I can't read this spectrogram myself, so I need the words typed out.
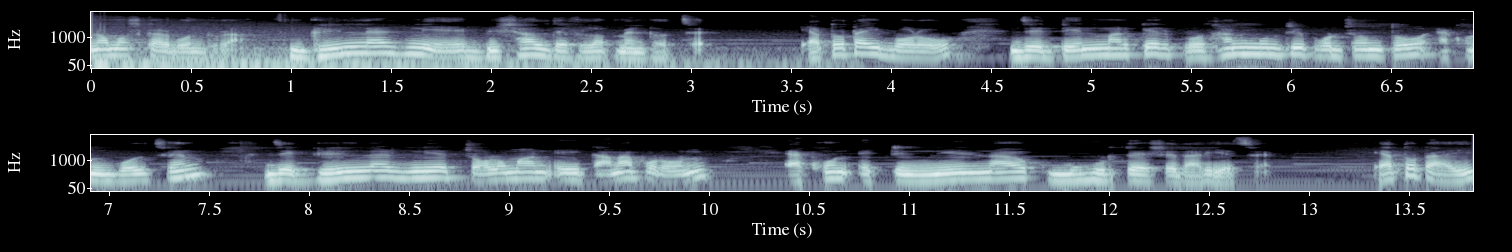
নমস্কার বন্ধুরা, গ্রিনল্যান্ড নিয়ে বিশাল ডেভেলপমেন্ট হচ্ছে। এতটাই বড় যে ডেনমার্কের প্রধানমন্ত্রী পর্যন্ত এখন বলছেন যে গ্রিনল্যান্ড নিয়ে চলমান এই টানাপোড়ন এখন একটি নির্ণায়ক মুহূর্তে এসে দাঁড়িয়েছে। এতটাই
